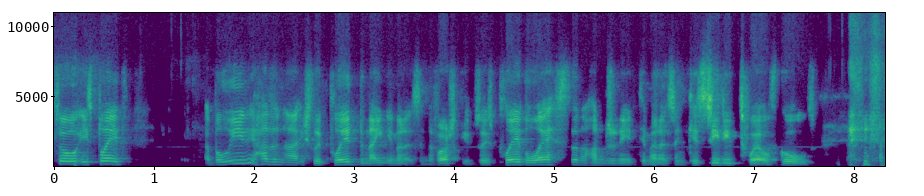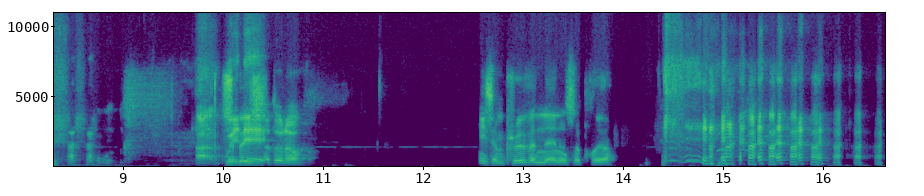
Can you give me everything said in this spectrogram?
So he's played. I believe he hadn't actually played the 90 minutes in the first game, so he's played less than 180 minutes and conceded 12 goals. I, When, I uh, don't know. He's improving then as a player.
